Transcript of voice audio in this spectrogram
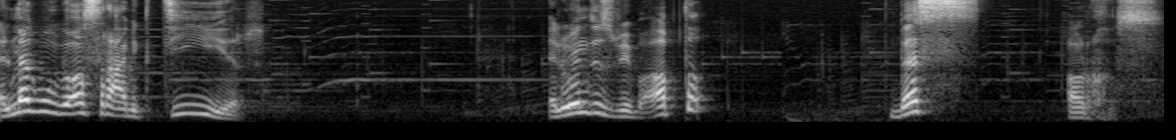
ال MacBook بيبقى اسرع بكتير. ال Windows بيبقى أبطأ بس أرخص.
